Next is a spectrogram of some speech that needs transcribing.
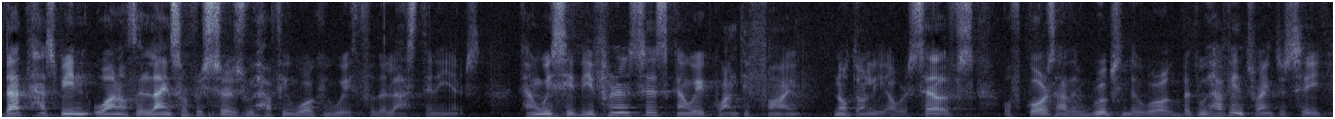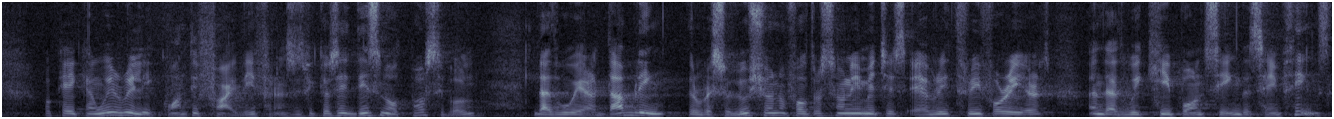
that has been one of the lines of research we have been working with for the last 10 years. Can we see differences? Can we quantify? Not only ourselves, of course, other groups in the world, but we have been trying to see, okay, can we really quantify differences? Because it is not possible that we are doubling the resolution of ultrasound images every three, four years, and that we keep on seeing the same things.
